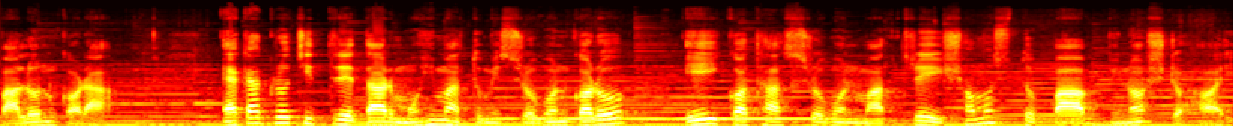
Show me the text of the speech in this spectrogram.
পালন করা। একাগ্রচিত্রে তার মহিমা তুমি শ্রবণ করো। এই কথা শ্রবণ মাত্রেই সমস্ত পাপ বিনষ্ট হয়।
